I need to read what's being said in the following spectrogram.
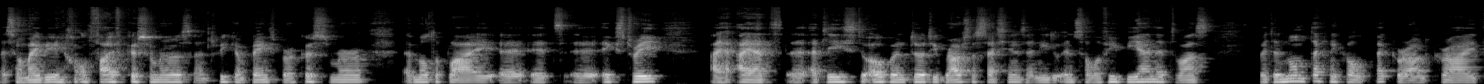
Uh, so maybe on five customers and three campaigns per customer, uh, multiply uh, it uh, x3. I, I had uh, at least to open 30 browser sessions. I need to install a VPN. It was with a non-technical background quite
